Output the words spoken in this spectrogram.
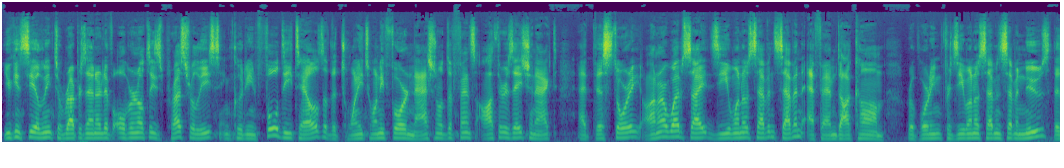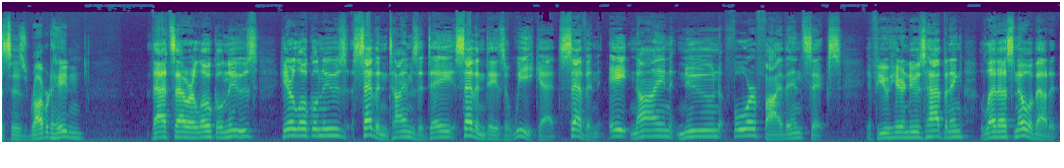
You can see a link to Representative Obernolte's press release, including full details of the 2024 National Defense Authorization Act, at this story on our website, z1077fm.com. Reporting for Z1077 News, this is Robert Hayden. That's our local news. Hear local news seven times a day, seven days a week at 7, 8, 9, noon, 4, 5, and 6. If you hear news happening, let us know about it.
